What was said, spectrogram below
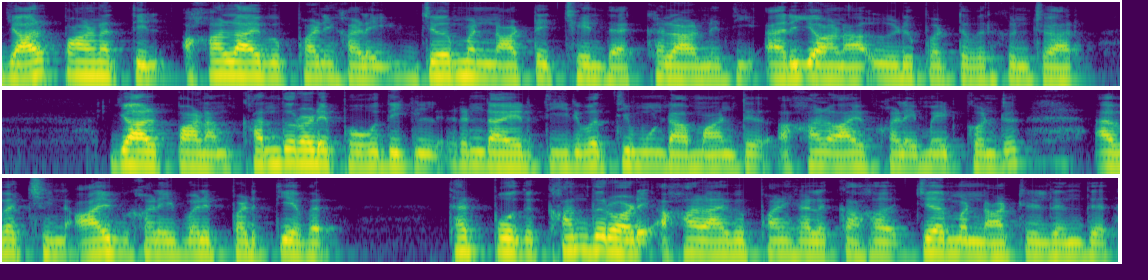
யாழ்ப்பாணத்தில் அகழாய்வு பணிகளை ஜெர்மன் நாட்டைச் சேர்ந்த கலாநிதி அரியானா ஈடுபட்டு வருகின்றார். யாழ்ப்பாணம் கந்துரடை பகுதியில் இரண்டாயிரத்தி இருபத்தி மூன்றாம் ஆண்டு அகழாய்வுகளை மேற்கொண்டு அவற்றின் ஆய்வுகளை வெளிப்படுத்தியவர். தற்போது கந்துரோடை அகழாய்வு பணிகளுக்காக ஜெர்மன் நாட்டிலிருந்து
